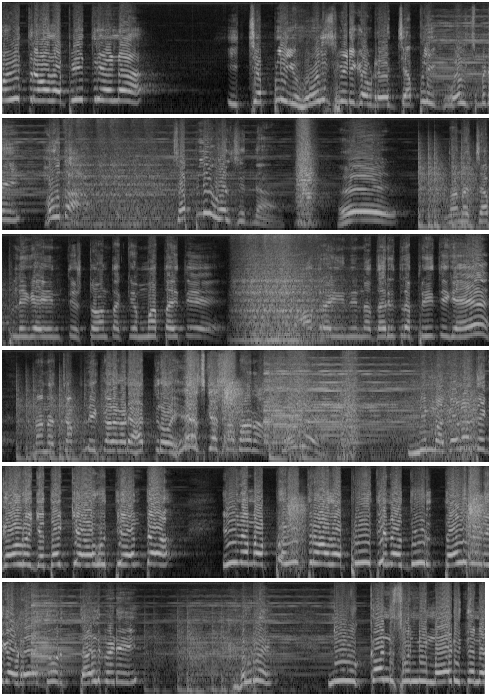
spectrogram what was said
ಪವಿತ್ರವಾದ ಪೀತ್ರಿ ಅಣ್ಣ ಈ ಚಪ್ಪಲಿಗೆ ಹೋಲಿಸ್ಬಿಡಿ ಗೌಡ್ರೆ, ಚಪ್ಪಲಿಗೆ ಹೋಲಿಸ್ಬಿಡಿ. ಹೌದಾ? ಚಪ್ಪಲಿ ಹೋಲಿಸಿದ್ನ? ಏ, ನನ್ನ ಚಪ್ಪಲಿಗೆ ಇಂತಿಷ್ಟು ಅಂತ ಕಿಮ್ಮತ್ ಐತಿ. ಆದ್ರೆ ಈ ನಿನ್ನ ದರಿದ್ರ ಪ್ರೀತಿಗೆ ನನ್ನ ಚಪ್ಪಲಿ ಕೆಳಗಡೆ ಹತ್ತಿರೋ ಹೇಸ್ಗೆ ಸಮಾನ. ನಿಮ್ಮ ಘನತೆ ಗೌರವಕ್ಕೆ ಧಕ್ಕೆ ಆಗುತ್ತೆ ಅಂತ ಈ ನಮ್ಮ ಪವಿತ್ರವಾದ ಪ್ರೀತಿಯನ್ನ ದೂರ ತಳ್ಬೇಡಿ ಗೌಡ್ರೆ, ದೂರ ತಳ್ಳಬೇಡಿ ಗೌಡ್ರೆ, ನೀವು ಕಣ್ಣು ಸುಣ್ಣಿ ಮಾಡಿದ್ದನ್ನ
